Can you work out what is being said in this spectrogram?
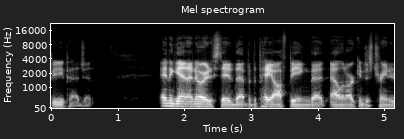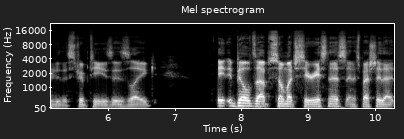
beauty pageant. And again, I know I already stated that, but the payoff being that Alan Arkin just trained her to do the striptease is like it, it builds up so much seriousness, and especially that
